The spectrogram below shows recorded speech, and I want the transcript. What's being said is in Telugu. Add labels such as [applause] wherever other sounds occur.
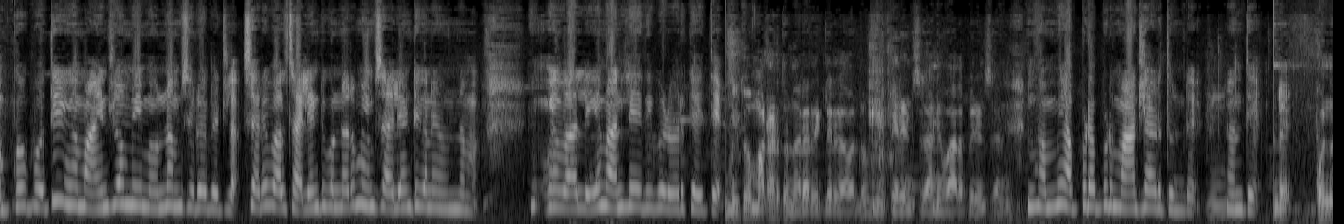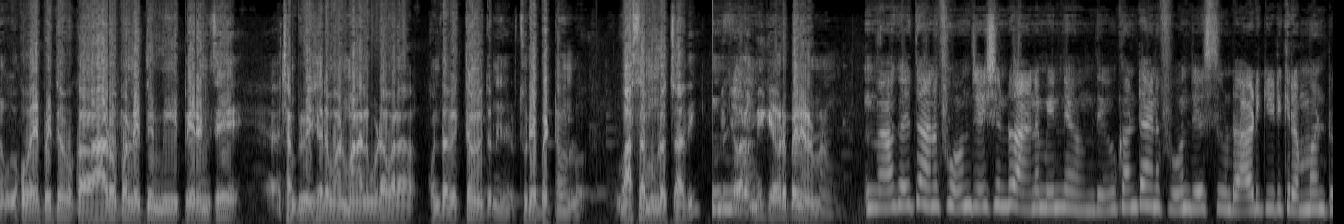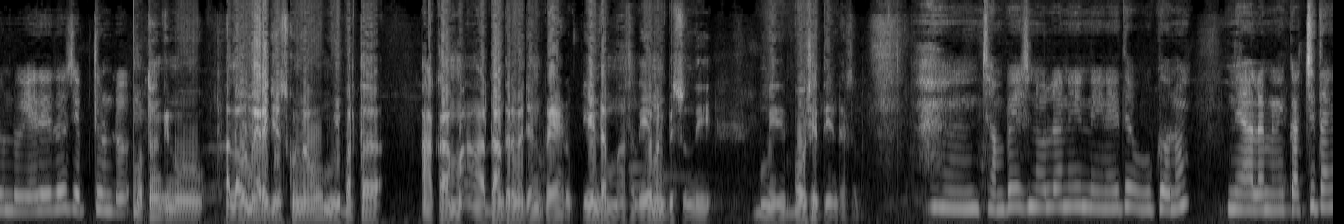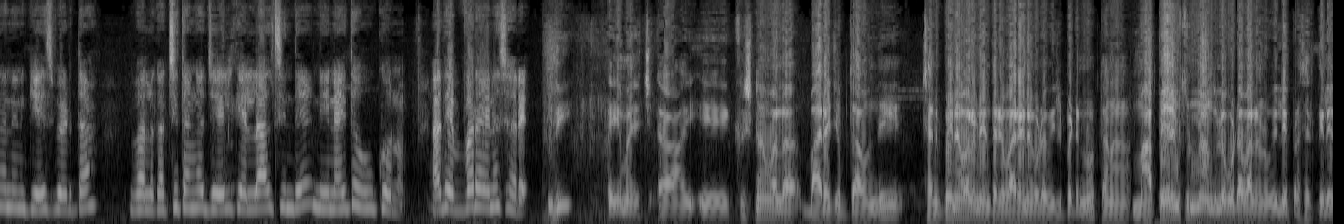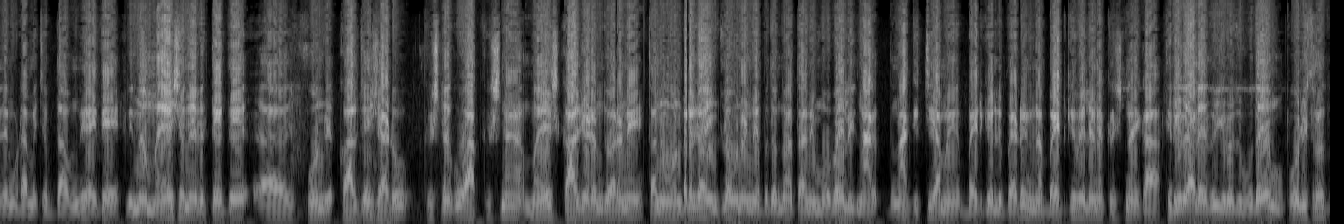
ఒప్పుకోకపోతే ఇంకా మా ఇంట్లో మేము ఉన్నాం సూర్యాపేటలో సరే వాళ్ళు సైలెంట్గా ఉన్నారు మేము సైలెంట్గానే ఉన్నాము. వాళ్ళు ఏం అనలేదు ఇప్పటి వరకు అయితే. మీతో మాట్లాడుతున్నారా రెగ్యులర్గా వాళ్ళు? మీ పేరెంట్స్ కానీ వాళ్ళ పేరెంట్స్ కానీ మమ్మీ అప్పుడప్పుడు మాట్లాడుతుండే అంతే. అంటే కొన్ని ఒకవైపు అయితే ఒక ఆరోపణలు అయితే మీ పేరెంట్సే చంపివేశారు అనుమానాలు కూడా వాళ్ళ కొంత వ్యక్తం అవుతున్నాయి సూర్యాపేట టౌన్ వాస్తవం ఉండొచ్చు అది? మీకు ఎవరు మీకు ఎవరిపైన అనుమానం? నాకైతే ఆయన ఫోన్ చేసిండు ఆయన మీదనే ఉంది. ఎందుకంటే ఆయన ఫోన్ చేస్తుండు ఆడికి ఈడికి రమ్మంటుండు ఏదేదో చెప్తుండు. మొత్తానికి నువ్వు లవ్ మ్యారేజ్ చేసుకున్నావు మీ భర్త అక్క అర్ధాంతరంగా చనిపోయాడు. ఏంటమ్మా అసలు? ఏమనిపిస్తుంది? మీ భవిష్యత్తు ఏంటి అసలు? చంపేసిన వాళ్ళని నేనైతే ఊకోను. నేను అలా ఖచ్చితంగా నేను కేసు పెడతా. వాళ్ళు ఖచ్చితంగా జైలుకి వెళ్ళాల్సిందే నేనైతే ఊకోను. అది ఎవరైనా సరే. ఇది ఏమై కృష్ణ వాళ్ళ భార్య చెప్తా ఉంది. చనిపోయిన వాళ్ళని ఎంతటి వారైనా కూడా వదిలిపెట్టను తన మా పేరెంట్స్ ఉన్న అందులో కూడా వాళ్ళని వదిలే ప్రసక్తి లేదని కూడా ఆమె చెప్తా ఉంది. అయితే నిన్న మహేష్ అనే వ్యక్తి అయితే ఫోన్ కాల్ చేశాడు కృష్ణకు. ఆ కృష్ణ మహేష్ కాల్ చేయడం ద్వారానే తను ఒంటరిగా ఇంట్లో ఉన్న నేపథ్యంలో తన మొబైల్ నాకు ఇచ్చి ఆమె బయటకు వెళ్ళిపోయాడు. నిన్న బయటకు వెళ్ళిన కృష్ణ ఇక తిరిగి రాలేదు. ఈ రోజు ఉదయం పోలీసులు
